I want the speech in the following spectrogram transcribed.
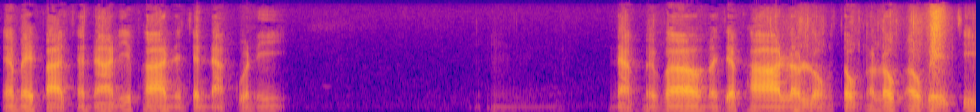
ถ้าไม่ปรารถนานิพพานจะหนักกว่านี้ หนักไม่พอมันจะพาเราหลงตกนรกเอาเวจี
